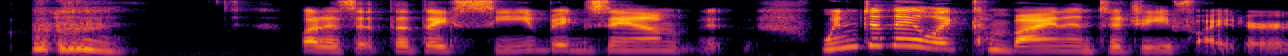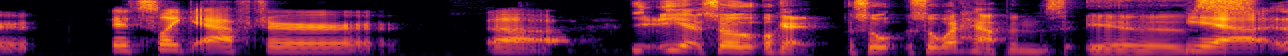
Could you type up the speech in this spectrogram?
what is it that they see Big Zam? When do they like combine into G Fighter? It's like after. Uh, Yeah, so, okay. So, so what happens is. yeah,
